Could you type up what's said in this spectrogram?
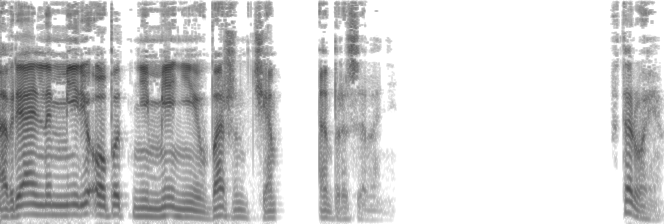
А в реальном мире опыт не менее важен, чем образование. Второе.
